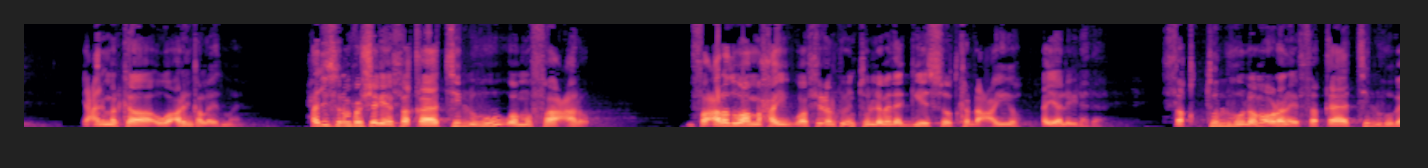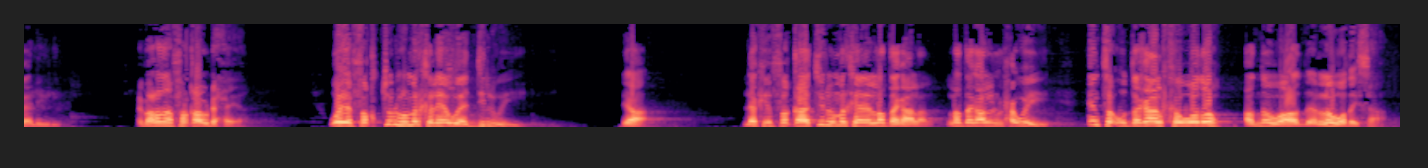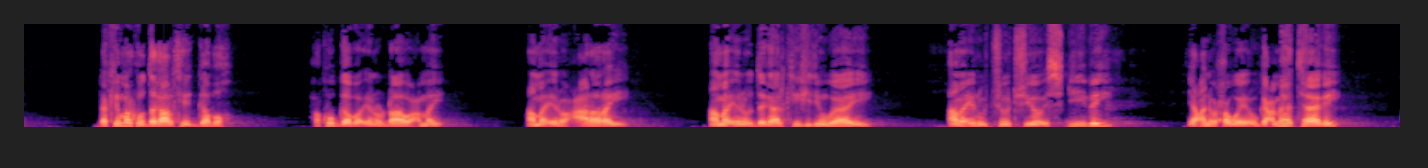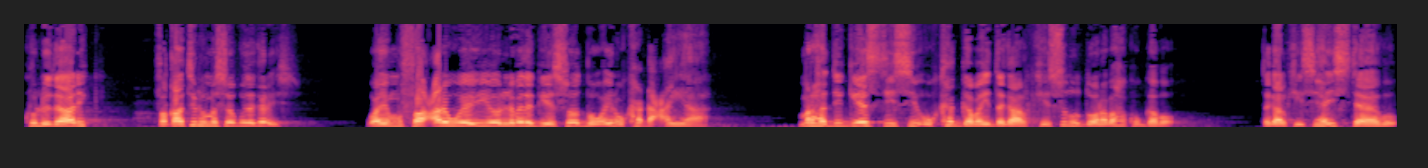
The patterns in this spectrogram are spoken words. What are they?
yani markaa waa arrinka la idmayo xadiiskuna muxuu sheegaya faqaatilhu waa mufaacalo. Mufaacaladu waa maxay? Waa ficilku intuu labada geesood ka dhacayo ayaa la yidhahdaa. Faqtulhu lama odhanayo faqaatilhu baa la yidhi. Cibaaradan farqaa u dhexeeya. Waayo faqtulhu marka la waa dil weeyi. Ya laakiin faqaatilhu marka la dagaalan la dagaalan maxaa weeye inta uu dagaalka wado adna waad la wadaysaa. Laakiin markuu dagaalkii gabo ha ku gabo inuu dhaawacmay ama inuu cararay ama inuu dagaalkii hidin waayey ama inuu joojiyo isdhiibey yani waxa weye uu gacmaha taagay kullu daalik faqaatilhu ma soo gudagelayso. Waayo mufaacalo weeyo labada geesoodba waa inuu ka dhacayaa mar haddii geestiisii uu ka gabay dagaalkii siduu doonaba ha ku gabo. Dagaalkiisii ha istaago.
